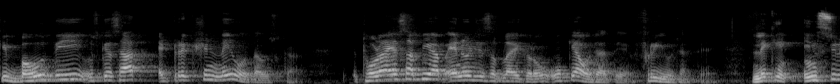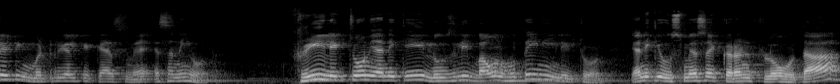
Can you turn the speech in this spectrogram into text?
कि बहुत ही उसके साथ अट्रैक्शन नहीं होता उसका। थोड़ा ऐसा भी आप एनर्जी सप्लाई करो, वो क्या हो जाते हैं? फ्री हो जाते हैं। लेकिन इंसुलेटिंग मटेरियल के केस में ऐसा नहीं होता। फ्री इलेक्ट्रॉन यानी कि लूजली बाउंड होते ही नहीं इलेक्ट्रॉन यानी कि उसमें से करंट फ्लो होता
